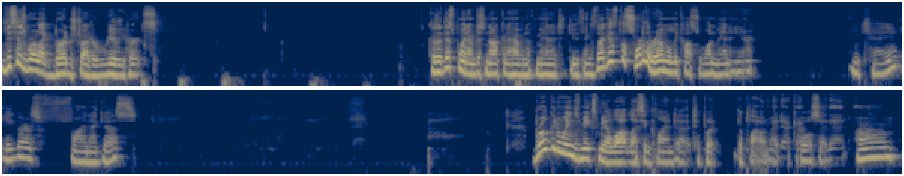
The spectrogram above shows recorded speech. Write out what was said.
this is where like Bergstrider really hurts. Because at this point, I'm just not going to have enough mana to do things. Though I guess the Sword of the Realm only costs one mana here. Okay, Aegar's fine, I guess. Broken Wings makes me a lot less inclined to, to put the plow in my deck. I will say that. Um,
